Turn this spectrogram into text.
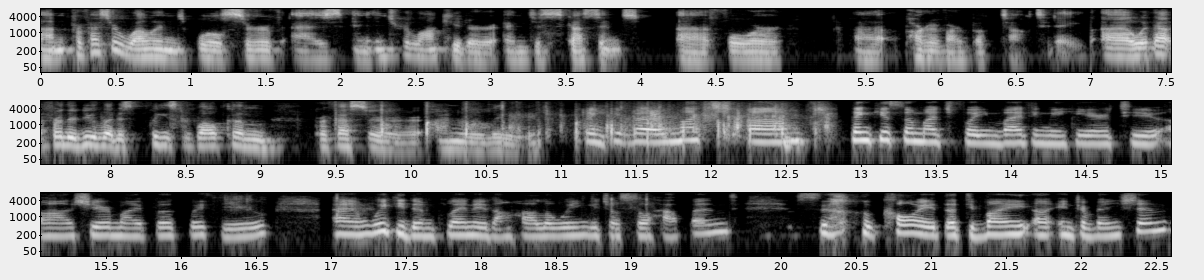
Um, Professor Welland will serve as an interlocutor and discussant uh, for uh, part of our book talk today. Uh, without further ado, let us please welcome Professor Anru Lee. Thank you very much. Um, thank you so much for inviting me here to uh, share my book with you. And we didn't plan it on Halloween, it just so happened. So call it a divine uh, intervention.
